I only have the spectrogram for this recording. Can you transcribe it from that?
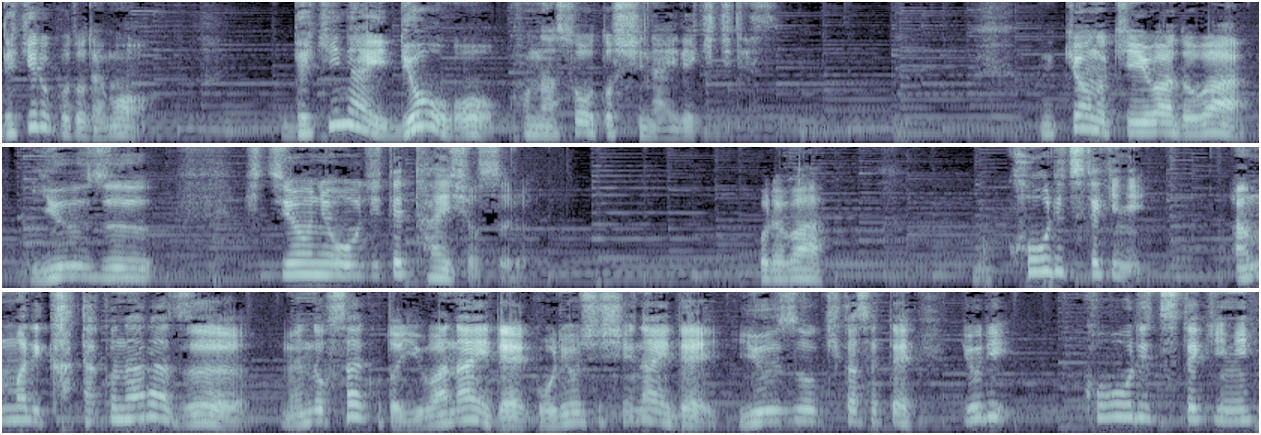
できることでも、できない量をこなそうとしないで吉です。今日のキーワードは、融通。必要に応じて対処する。これは、効率的に、あんまり硬くならず、めんどくさいこと言わないで、ご了承しないで、融通を聞かせて、より効率的に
